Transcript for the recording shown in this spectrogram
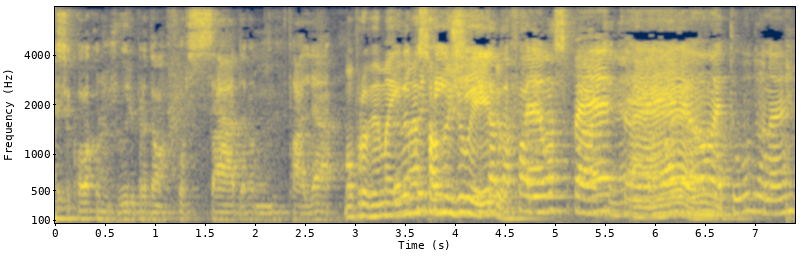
você coloca no joelho pra dar uma forçada, pra não falhar. Bom, o problema aí Pelo não é só no joelho. Tá, falhando É as pés né? também. É, não, é tudo, né?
